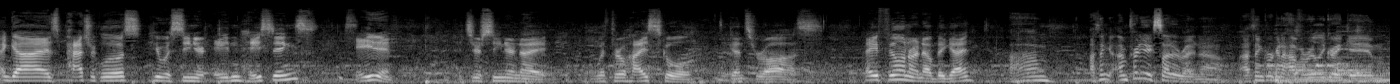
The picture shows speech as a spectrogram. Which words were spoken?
Hi guys, Patrick Lewis here with senior Aiden Hastings. Aiden, it's your senior night, Withrow High School against Ross. How you feeling right now, big guy? Um, I think I'm pretty excited right now. I think we're gonna have a really great game.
